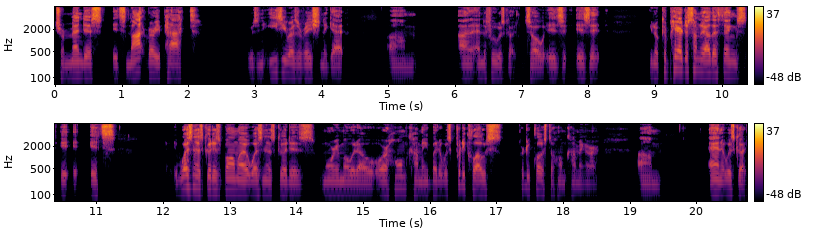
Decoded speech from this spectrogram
Tremendous. It's not very packed. It was an easy reservation to get, um, and, and the food was good. So is is it, you know, compared to some of the other things, it, it, it's it wasn't as good as Boma. It wasn't as good as Morimoto or Homecoming, but it was pretty close, pretty close to Homecoming or. Um, and it was good.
